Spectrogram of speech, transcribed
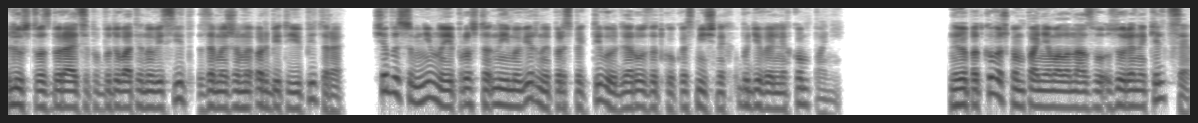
Людство збирається побудувати новий світ за межами орбіти Юпітера, що безсумнівно є просто неймовірною перспективою для розвитку космічних будівельних компаній. Не випадково ж компанія мала назву Зоряне кільце,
